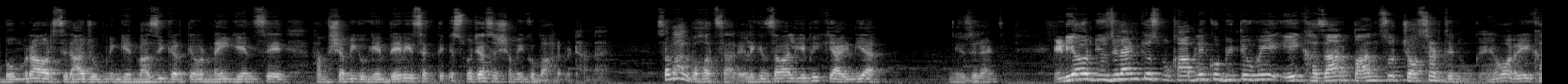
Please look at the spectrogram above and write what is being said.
बुमराह और सिराज ओपनिंग गेंदबाजी करते हैं और नई गेंद से हम शमी को गेंद दे नहीं सकते। इस वजह से शमी को बाहर बिठाना है। सवाल बहुत सारे, लेकिन सवाल यह भी क्या इंडिया न्यूजीलैंड इंडिया और न्यूजीलैंड के उस मुकाबले को बीते हुए एक दिन हो गए और एक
